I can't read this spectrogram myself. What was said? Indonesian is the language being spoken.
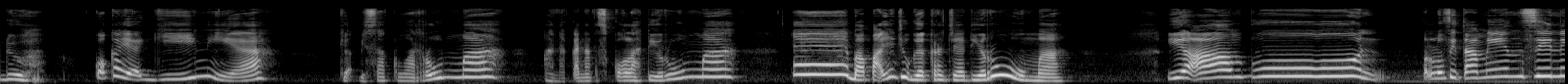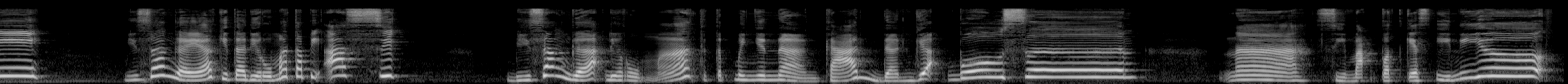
Duh, kok kayak gini ya? Gak bisa keluar rumah, anak-anak sekolah di rumah. Eh, bapaknya juga kerja di rumah. Ya ampun, perlu vitamin C nih. Bisa nggak ya kita di rumah tapi asik? Bisa nggak di rumah tetap menyenangkan dan gak bosen? Nah, simak podcast ini yuk.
